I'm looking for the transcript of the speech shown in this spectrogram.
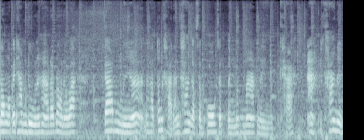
ลองเอาไปทำดูนะคะ รับรองได้ว่ากล้ามเนื้อนะคะ ต้นขาด้านข้างกับสะโพกจะตึงมาก ๆเลยนะคะอะอีกข้างหนึ่ง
